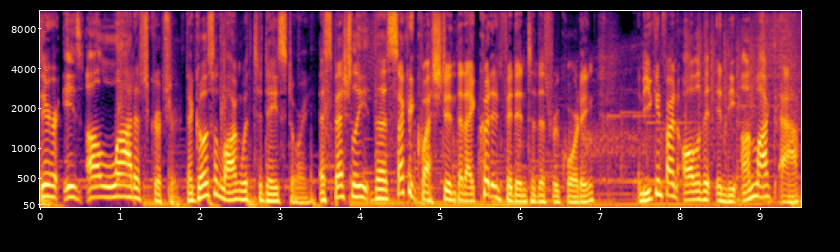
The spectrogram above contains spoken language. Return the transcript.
There is a lot of scripture that goes along with today's story, especially the second question that I couldn't fit into this recording, and you can find all of it in the Unlocked app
